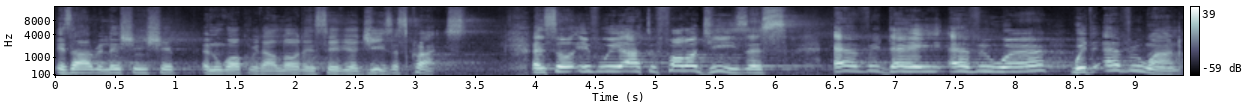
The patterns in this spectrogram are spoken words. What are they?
is our relationship and walk with our Lord and Savior Jesus Christ. And so, if we are to follow Jesus every day, everywhere, with everyone,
